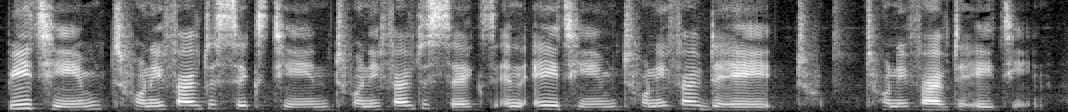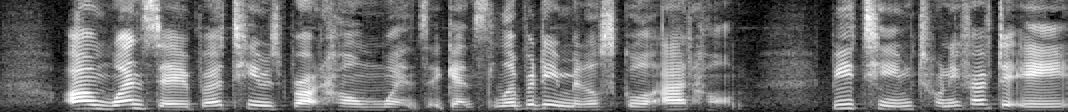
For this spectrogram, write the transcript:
B team 25 to 16, 25 to 6, and A team 25 to 8, 25 to 18. On Wednesday, both teams brought home wins against Liberty Middle School at home. B team 25 to 8,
